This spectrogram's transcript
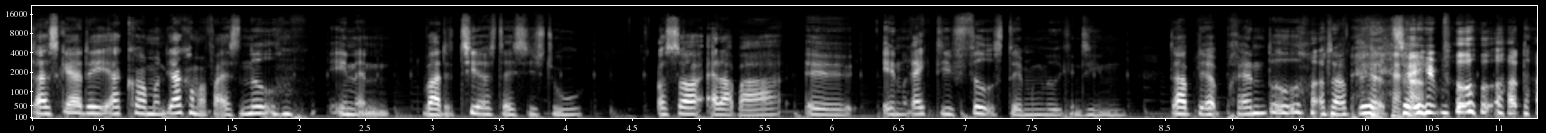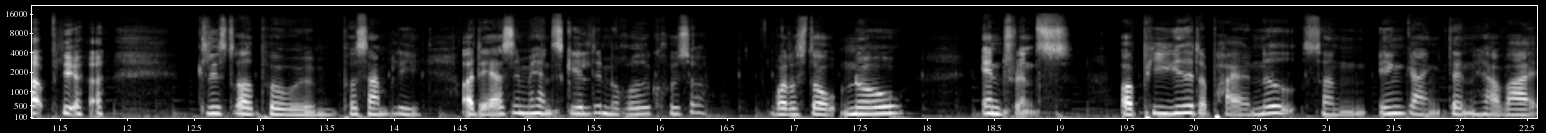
Der sker det, jeg kommer, jeg kommer faktisk ned, en anden, var det tirsdag i sidste uge, og så er der bare øh, en rigtig fed stemning i kantinen. Der bliver printet, og der bliver tapet, og der bliver klistret på, øh, på samtlige. Og det er simpelthen skilte med røde krydser, hvor der står no entrance. Og pige, der peger ned, sådan indgang den her vej.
